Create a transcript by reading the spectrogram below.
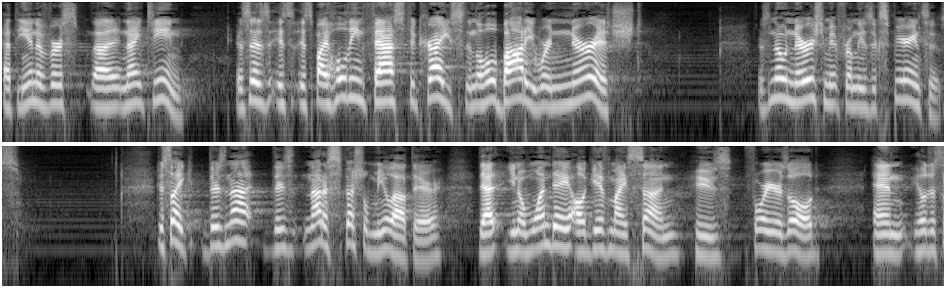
at the end of verse uh, 19. It says it's, it's by holding fast to Christ and the whole body we're nourished. There's no nourishment from these experiences. Just like there's not, there's not a special meal out there that, you know, one day I'll give my son who's four years old and he'll just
